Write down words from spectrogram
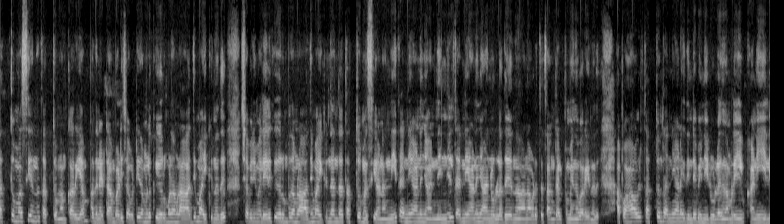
തത്വമസി എന്ന തത്വം നമുക്കറിയാം. പതിനെട്ടാം പടി ചവിട്ടി നമ്മൾ കയറുമ്പോൾ നമ്മൾ ആദ്യം വായിക്കുന്നത് ശബരിമലയിൽ കയറുമ്പോൾ നമ്മൾ ആദ്യം വായിക്കുന്നത് എന്താ? തത്വമസിയാണ്. നീ തന്നെയാണ് ഞാൻ നിന്നിൽ തന്നെയാണ് ഞാനുള്ളത് എന്നതാണ് അവിടുത്തെ സങ്കല്പം എന്ന് പറയുന്നത്. അപ്പോൾ ആ ഒരു തത്വം തന്നെയാണ് ഇതിന്റെ പിന്നിലുള്ളത്. നമ്മൾ ഈ കണിയിൽ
